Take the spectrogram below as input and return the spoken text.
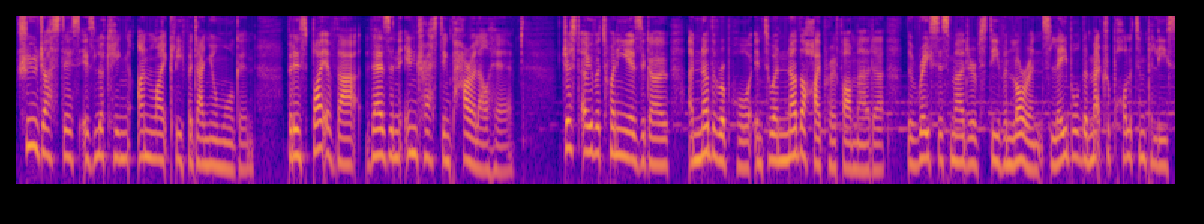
True justice is looking unlikely for Daniel Morgan, but in spite of that, there's an interesting parallel here. Just over 20 years ago, another report into another high profile murder, the racist murder of Stephen Lawrence, labelled the Metropolitan Police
